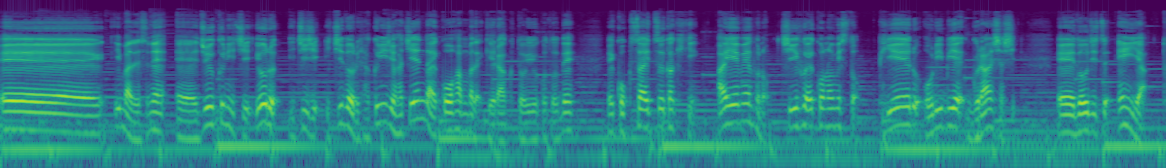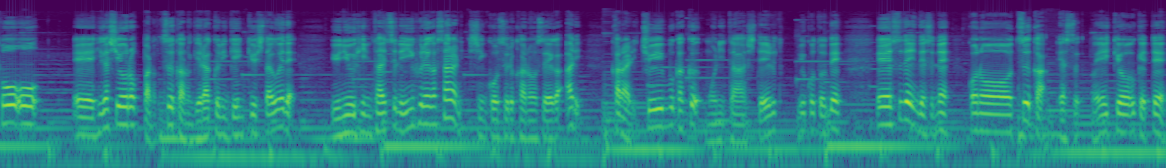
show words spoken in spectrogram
えー今ですね、えー19日夜一時1ドル128円台後半まで下落ということで、えー国際通貨基金 IMF のチーフエコノミストピエール・オリビエ・グランシャ氏、えー同日円や東欧、えー東ヨーロッパの通貨の下落に言及した上で、輸入品に対するインフレがさらに進行する可能性があり、かなり注意深くモニターしているということで、えーすでにですね、この通貨安の影響を受けて、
